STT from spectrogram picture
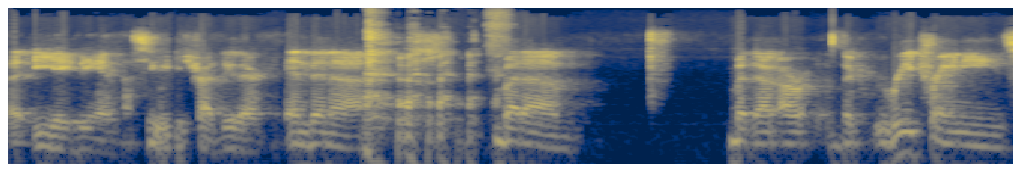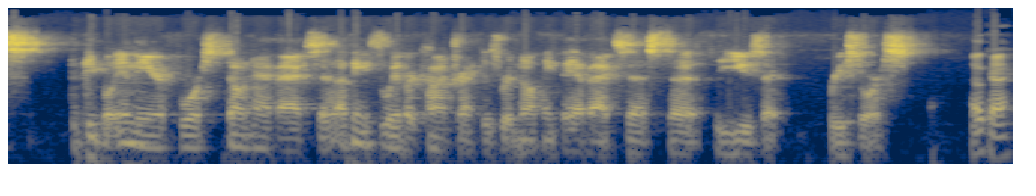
uh, EADN. I see what you tried to do there, and then uh, but um, but the, our the retrainees, the people in the Air Force, don't have access. I think it's the way their contract is written. I don't think they have access to, to use that resource. Okay.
